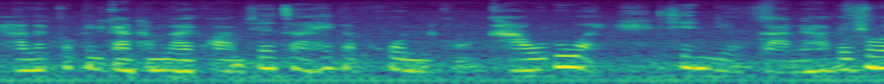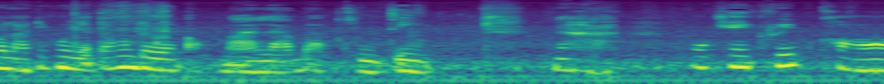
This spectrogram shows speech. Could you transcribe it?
นะคะแล้วก็เป็นการทำลายความเชื่อใจให้กับคนของเขาด้วย เช่นเดียวกันนะคะเป็นช่วงเวลาที่คุณจะต้องเดินออกมาแล้วแบบจริง ๆนะคะโอเค คลิปของ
